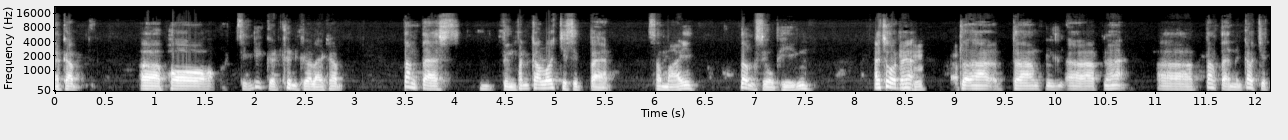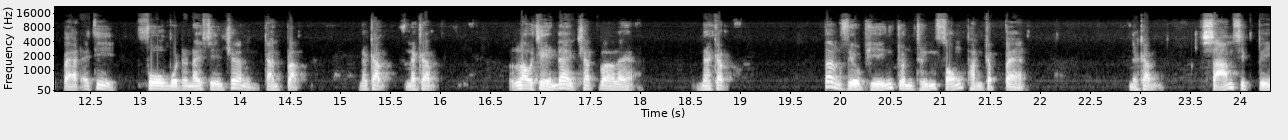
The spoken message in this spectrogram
นะครับเอ่อพอสิ่งที่เกิดขึ้นคืออะไรครับ ตั้งแต่ 1978 สมัยเติ้งเสี่ยวผิงไอ้โทษนะตามนะฮะตั้งแต่ 1978 ไอ้ที่ for modernization การปรับนะครับนะครับ เราจะเห็นได้ชัดว่าอะไรนะครับ ตั้งเสี่ยวผิงจนถึง 2,000กับ8นะครับ 30 ปี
